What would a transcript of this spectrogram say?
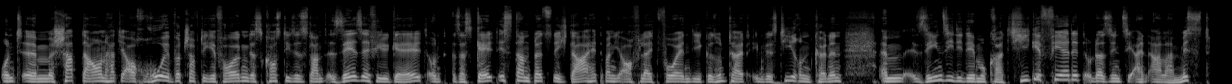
und ähm, Shutdown hat ja auch hohe wirtschaftliche Folgen. Das kostet dieses Land sehr, sehr viel Geld und das Geld ist dann plötzlich da, hätte man ja auch vielleicht vorher in die Gesundheit investieren können. Ähm, sehen Sie die Demokratie gefährdet oder sind Sie ein Alarmist?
